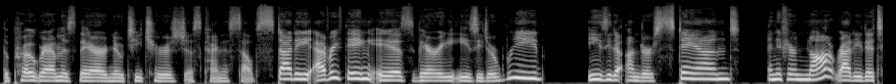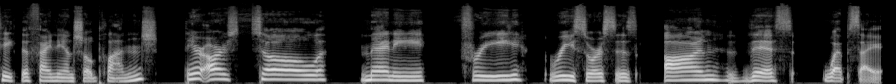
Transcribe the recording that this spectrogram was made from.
The program is there, no teachers, just kind of self study. Everything is very easy to read, easy to understand. And if you're not ready to take the financial plunge, there are so many free resources on this website.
